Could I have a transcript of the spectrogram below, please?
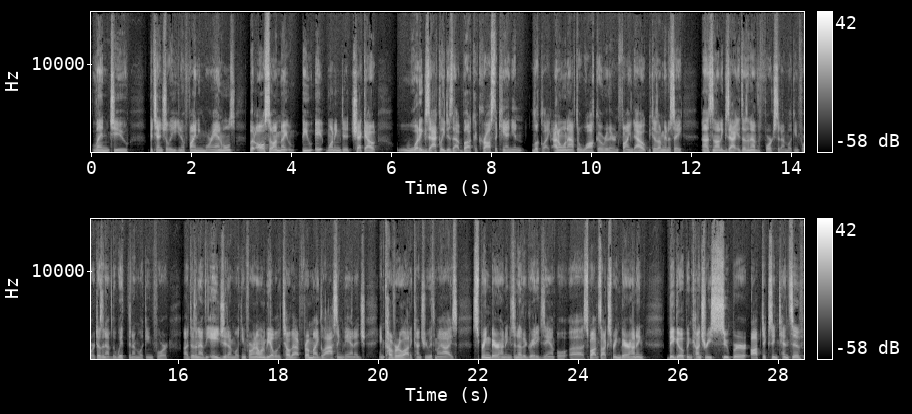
lend to potentially you know finding more animals. But also i might be wanting to check out what exactly does that buck across the canyon look like? I don't want to have to walk over there and find out because i'm going to say that's it's not exact it doesn't have the forks that i'm looking for. It doesn't have the width that i'm looking for. Uh, it doesn't have the age that i'm looking for. And i want to be able to tell that from my glassing vantage and cover a lot of country with my eyes. Spring bear hunting is another great example uh, spot and stock spring bear hunting big open country, super optics intensive.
